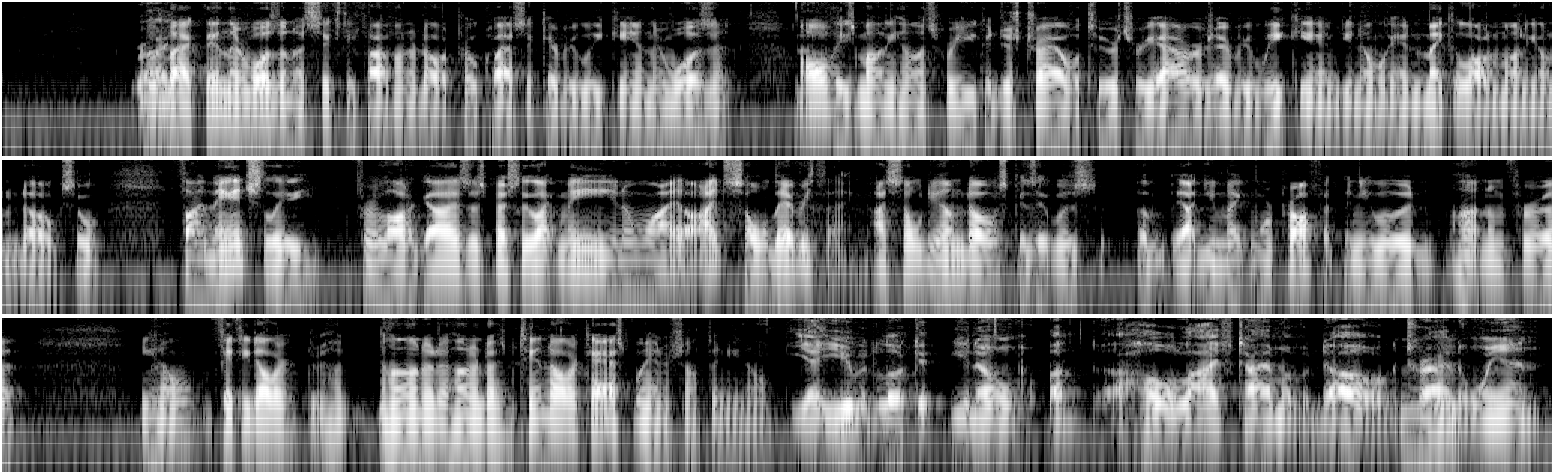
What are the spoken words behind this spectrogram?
But back then, there wasn't a sixty-five hundred dollar pro classic every weekend. There wasn't all these money hunts where you could just travel two or three hours every weekend, you know, and make a lot of money on a dog. So financially, for a lot of guys, especially like me, you know, I I sold everything. I sold young dogs because it was a, you make more profit than you would hunting them for a you know, fifty dollar hunt at a hundred and ten dollar cast win or something. You know, yeah, you would look at you know a, a whole lifetime of a dog trying to win.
